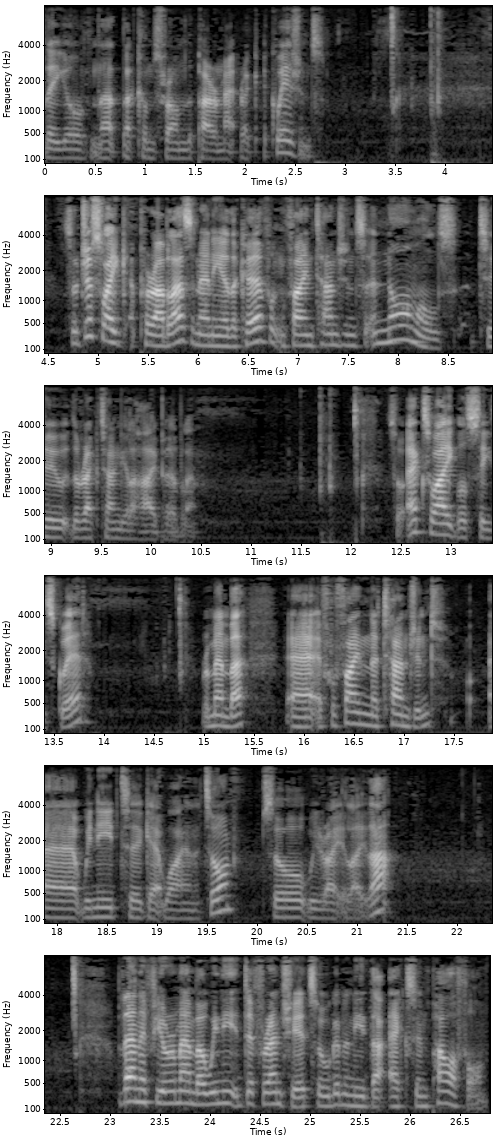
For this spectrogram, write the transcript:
there you go. That, that comes from the parametric equations. So just like parabolas and any other curve, we can find tangents and normals to the rectangular hyperbola. So xy equals c squared. Remember, uh, if we're finding a tangent, uh, we need to get y on its own. So we write it like that. But then if you remember, we need to differentiate, so we're going to need that x in power form.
